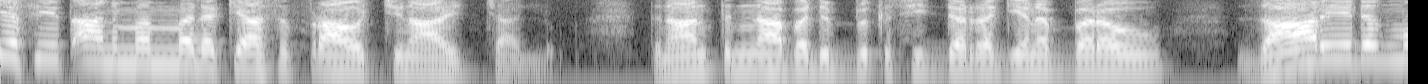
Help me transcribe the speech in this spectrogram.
የሰይጣን መመለኪያ ስፍራዎችን አይቻለሁ። ትናንትና በድብቅ ሲደረግ የነበረው ዛሬ ደግሞ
